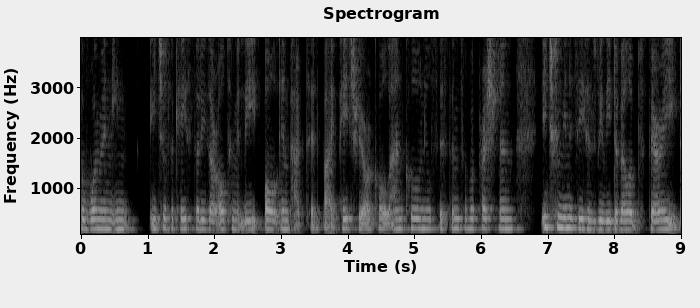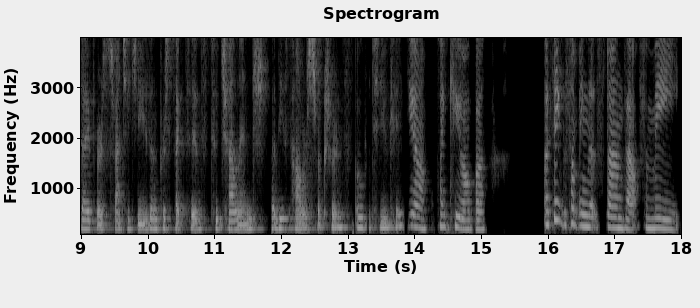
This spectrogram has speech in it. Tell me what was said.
the women in each of the case studies are ultimately all impacted by patriarchal and colonial systems of oppression. Each community has really developed very diverse strategies and perspectives to challenge these power structures. Over to you, Kate. Yeah, thank you, Alba. I think something that stands out for me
